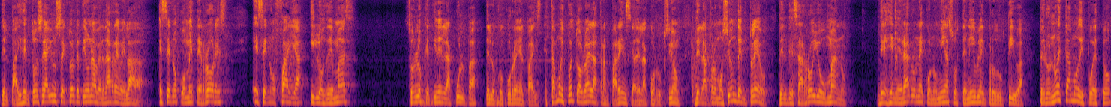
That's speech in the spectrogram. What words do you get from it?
del país. Entonces hay un sector que tiene una verdad revelada. Ese no comete errores, ese no falla y los demás son los que tienen la culpa de lo que ocurre en el país. Estamos dispuestos a hablar de la transparencia, de la corrupción, de la promoción de empleo, del desarrollo humano, de generar una economía sostenible y productiva, pero no estamos dispuestos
